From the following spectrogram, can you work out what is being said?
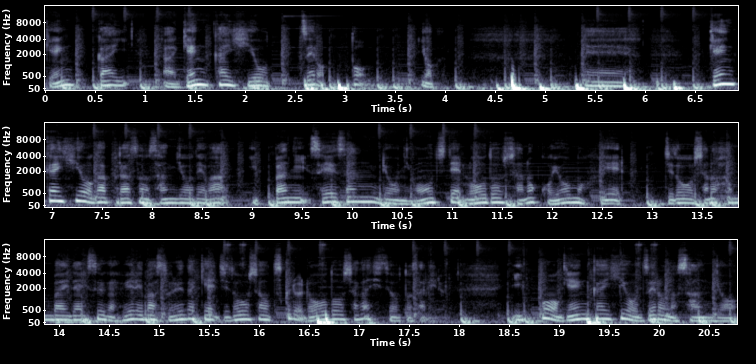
限界あ限界費用ゼロと呼ぶ、えー限界費用がプラスの産業では一般に生産量に応じて労働者の雇用も増える。自動車の販売台数が増えればそれだけ自動車を作る労働者が必要とされる。一方限界費用ゼロの産業。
